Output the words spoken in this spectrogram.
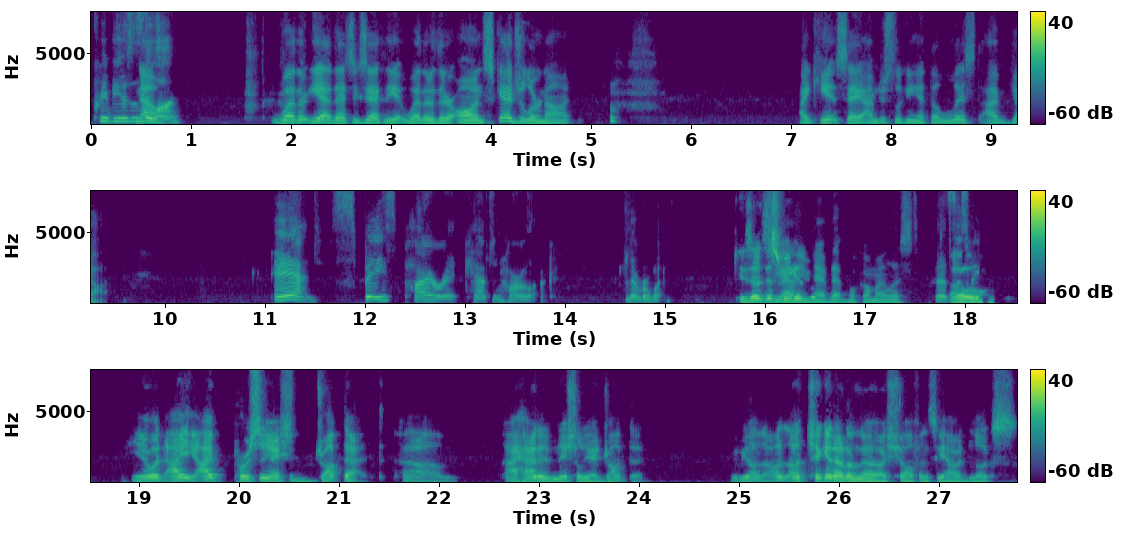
Previews is No. a lie. Whether yeah, that's exactly it. Whether they're on schedule or not, I can't say. I'm just looking at the list I've got. And Space Pirate Captain Harlock, number one. is that this See, I don't even have that book on my list. That's Oh, week. you know what? I I personally actually dropped that. Um, I had it initially. I dropped it. Maybe I'll, I'll I'll check it out on the shelf and see how it looks.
